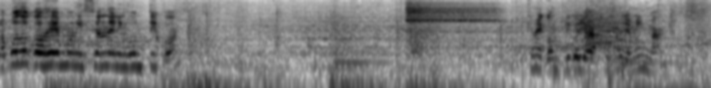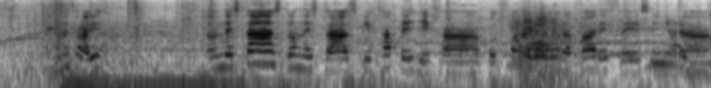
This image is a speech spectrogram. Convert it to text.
No puedo coger munición de ningún tipo, ¿eh? Es que me complico yo las cosas yo misma ¿Dónde está la vieja? ¿Dónde estás? ¿Dónde estás? Vieja pelleja Por favor, aparece, señora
